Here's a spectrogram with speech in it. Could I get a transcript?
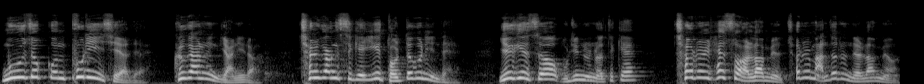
무조건 불이 있어야 돼. 그거 하는 게 아니라 철강석에 이게 돌덩어리인데 여기서 우리는 어떻게 철을 해소하려면 철을 만들어내려면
